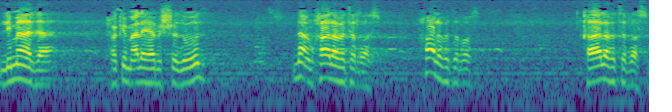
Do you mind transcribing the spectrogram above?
لماذا حكم عليها بالشذوذ؟ نعم خالفت الرسم. خالفت الرسم. خالفت الرسم.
